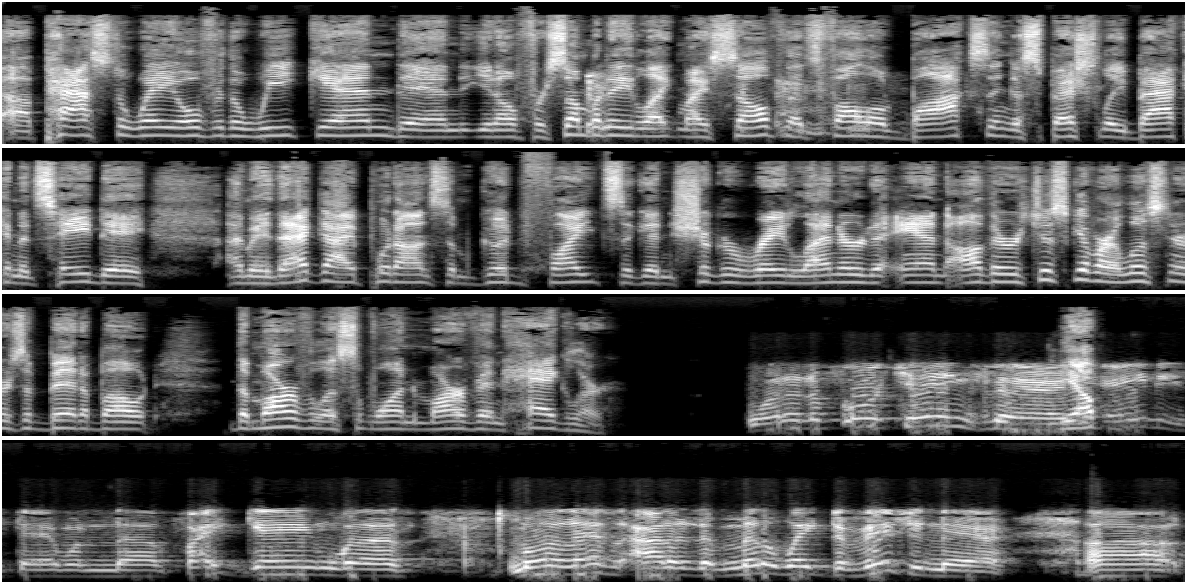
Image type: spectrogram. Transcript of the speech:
uh, passed away over the weekend. And, you know, for somebody like myself that's followed boxing, especially back in its heyday, I mean, that guy put on some good fights against Sugar Ray Leonard and others. Just give our listeners a bit about the marvelous one, Marvin Hagler one of the four kings there yep. in the eighties there when the fight game was more or less out of the middleweight division there. Uh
